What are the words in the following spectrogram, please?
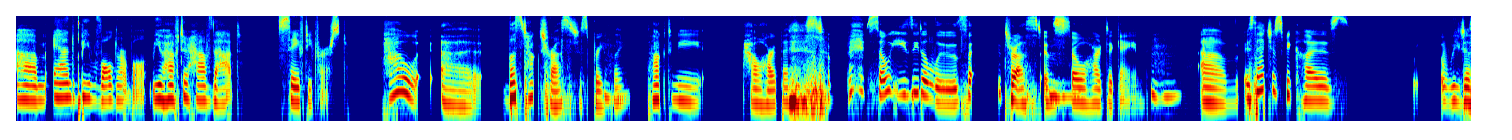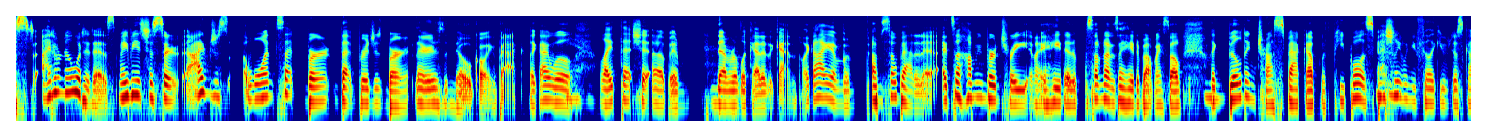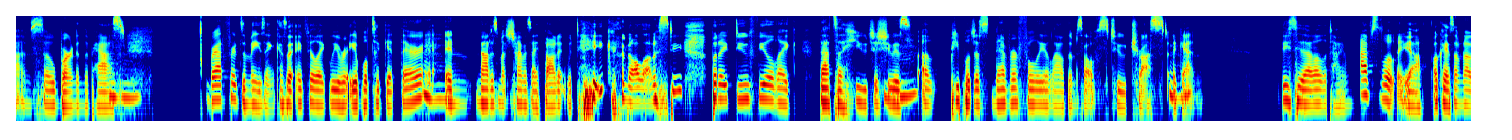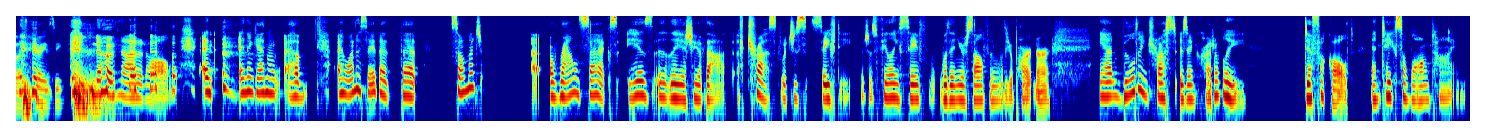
Um, and be vulnerable. You have to have that safety first. How, uh, let's talk trust just briefly. Mm-hmm. Talk to me how hard that is. To, so easy to lose trust and Mm-hmm. so hard to gain. Um, is that just because we just I don't know what it is. Maybe it's just certain I'm just once that burnt that bridge is burnt, there is no going back. Like I will Yeah. light that shit up and never look at it again. Like I am a, I'm so bad at it. It's a hummingbird trait and I hate it. Sometimes I hate about myself. Mm-hmm. Like building trust back up with people, especially when you feel like you've just gotten so burned in the past. Mhm. Bradford's amazing because I feel like we were able to get there Mhm. in not as much time as I thought it would take, in all honesty. But I do feel like that's a huge issue is Mhm. uh, people just never fully allow themselves to trust Mhm. again. Do you see that all the time? Absolutely. Yeah. Okay. So I'm not as crazy. no, not at all. And and again, um, I want to say that that so much around sex is the issue of that of trust, which is safety, which is feeling safe within yourself and with your partner. And building trust is incredibly difficult and takes a long time.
